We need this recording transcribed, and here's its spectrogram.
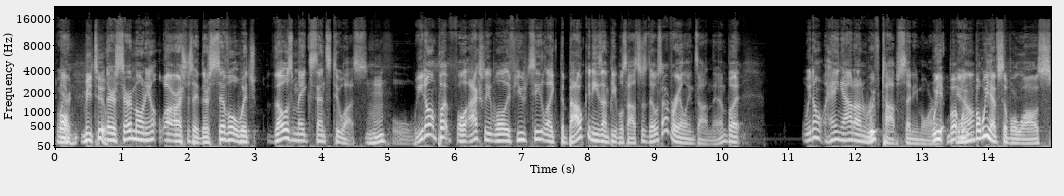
Where Oh, me too. There's ceremonial, or I should say, there's civil, which those make sense to us. Mm-hmm. We don't put well, actually, well, if you see like the balconies on people's houses, those have railings on them, but we don't hang out on rooftops anymore. we but we, but we have civil laws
